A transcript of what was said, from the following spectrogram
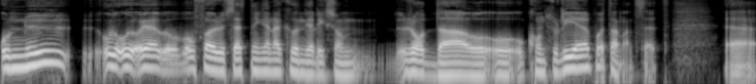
och nu, och, och, och, förutsättningarna kunde jag liksom rodda och, och, kontrollera på ett annat sätt. Eh, n-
